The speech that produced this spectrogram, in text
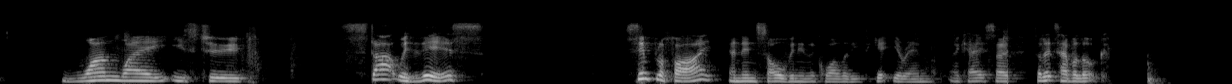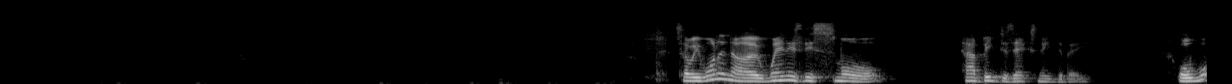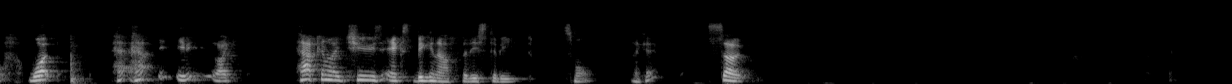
one way is to start with this, simplify, and then solve an inequality to get your m. Okay, so so let's have a look. So we want to know when is this small? How big does x need to be? Or what, what how, like, how can I choose x big enough for this to be small? Okay, so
